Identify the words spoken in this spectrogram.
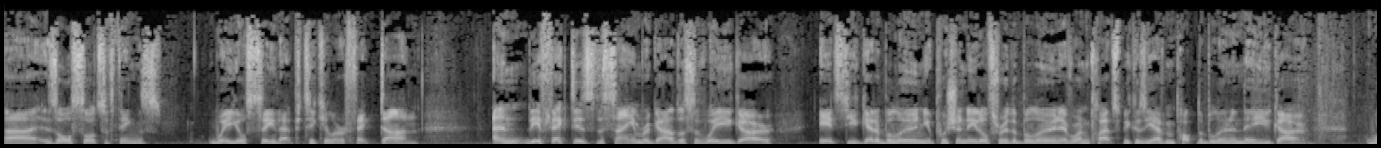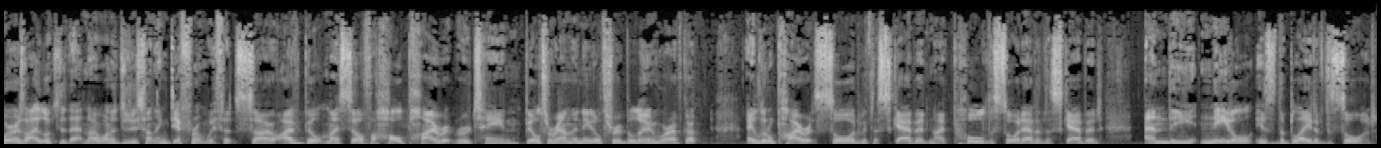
Uh, there's all sorts of things where you'll see that particular effect done. And the effect is the same regardless of where you go. It's you get a balloon, you push a needle through the balloon, everyone claps because you haven't popped the balloon, and there you go. Whereas I looked at that and I wanted to do something different with it, so I've built myself a whole pirate routine built around the needle through balloon, where I've got a little pirate sword with a scabbard, and I pull the sword out of the scabbard, and the needle is the blade of the sword.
